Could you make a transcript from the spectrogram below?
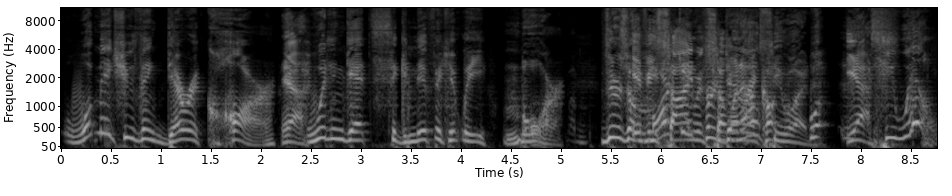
What makes you think Derek Carr Yeah. wouldn't get significantly more? There's a If he market signed with for someone Derek else, he would. Well, Yes. he will.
